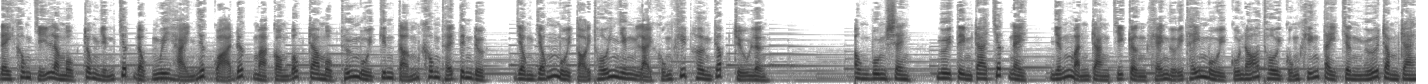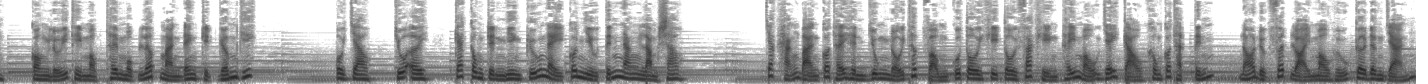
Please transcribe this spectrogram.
Đây không chỉ là một trong những chất độc nguy hại nhất quả đất mà còn bốc ra một thứ mùi kinh tởm không thể tin được, giống giống mùi tỏi thối nhưng lại khủng khiếp hơn gấp triệu lần. Ông Bunsen, người tìm ra chất này, nhấn mạnh rằng chỉ cần khẽ ngửi thấy mùi của nó thôi cũng khiến tay chân ngứa râm ran, còn lưỡi thì mọc thêm một lớp màng đen kịt gớm ghiếc. Ôi chao, chúa ơi, các công trình nghiên cứu này có nhiều tính năng làm sao? Chắc hẳn bạn có thể hình dung nỗi thất vọng của tôi khi tôi phát hiện thấy mẫu giấy cạo không có thạch tín, nó được phết loại màu hữu cơ đơn giản,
